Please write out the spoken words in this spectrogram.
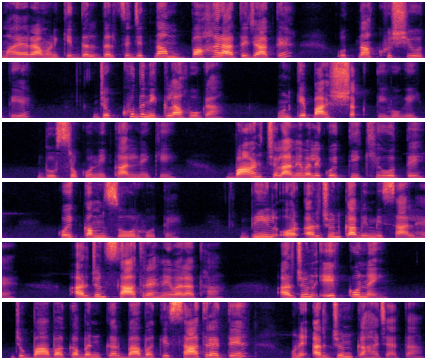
माया रावण की दलदल से जितना बाहर आते जाते हैं, उतना खुशी होती है। जो खुद निकला होगा उनके पास शक्ति होगी, दूसरों को निकालने की। बाण चलाने वाले कोई तीखे होते, कोई कमज़ोर होते। भील और अर्जुन का भी मिसाल है। अर्जुन साथ रहने वाला था। अर्जुन एक को नहीं, जो बाबा का बनकर बाबा के साथ रहते हैं, उन्हें अर्जुन कहा जाता।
